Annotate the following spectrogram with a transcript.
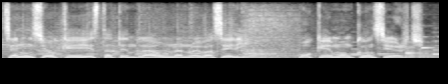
se anunció que esta tendrá una nueva serie, Pokémon Concierge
